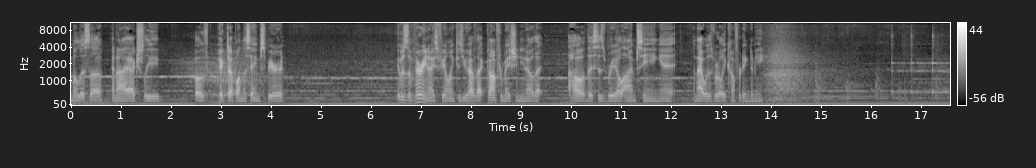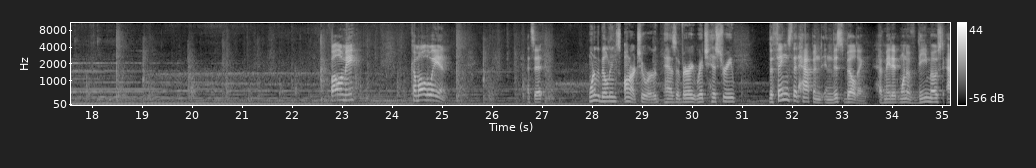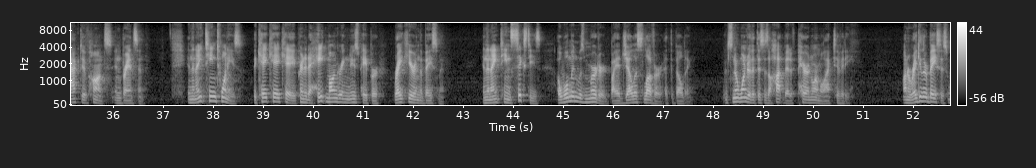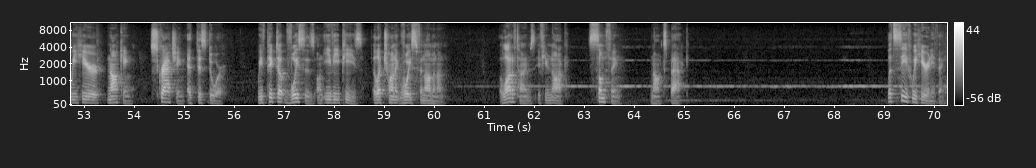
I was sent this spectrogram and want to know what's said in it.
Melissa and I actually both picked up on the same spirit. It was a very nice feeling because you have that confirmation, you know, that, oh, this is real, I'm seeing it. And that was really comforting to me. Follow me. Come all the way in. That's it. One of the buildings on our tour has a very rich history. The things that happened in this building have made it one of the most active haunts in Branson. In the 1920s, the KKK printed a hate mongering newspaper right here in the basement. In the 1960s, a woman was murdered by a jealous lover at the building. It's no wonder that this is a hotbed of paranormal activity. On a regular basis, we hear knocking, scratching at this door. We've picked up voices on EVPs, electronic voice phenomenon. A lot of times, if you knock, something knocks back. Let's see if we hear anything.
